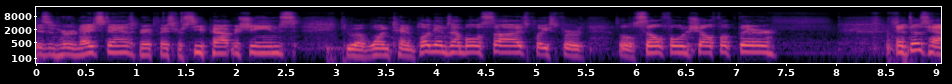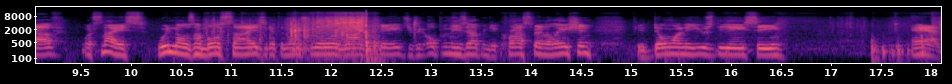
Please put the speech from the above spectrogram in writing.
is in her nightstands. Great place for CPAP machines. Do have 110 plugins on both sides. Place for a little cell phone shelf up there. And it does have, what's nice, windows on both sides. You got the nice roller block cage. You can open these up and get cross ventilation if you don't want to use the AC. And,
